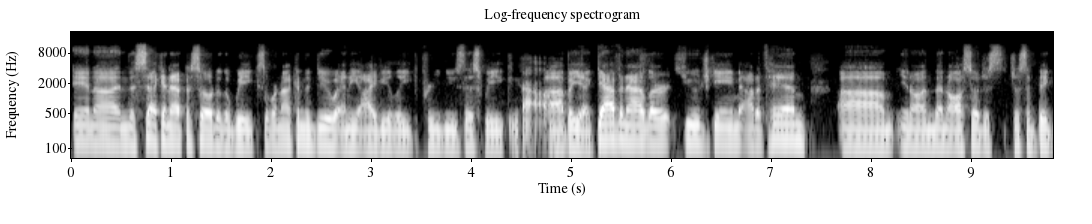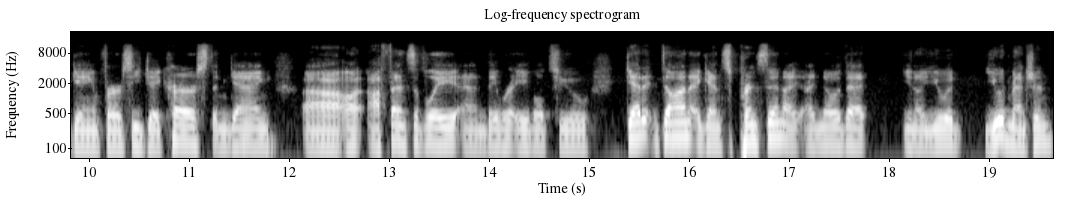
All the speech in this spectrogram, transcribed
in uh, in the second episode of the week, so we're not going to do any Ivy League previews this week. No. Uh, but yeah, Gavin Adler, huge game out of him. Um, you know, and then also just just a big game for CJ Kirst and gang uh, offensively, and they were able to get it done against Princeton. I, I know that you know you would you had mentioned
